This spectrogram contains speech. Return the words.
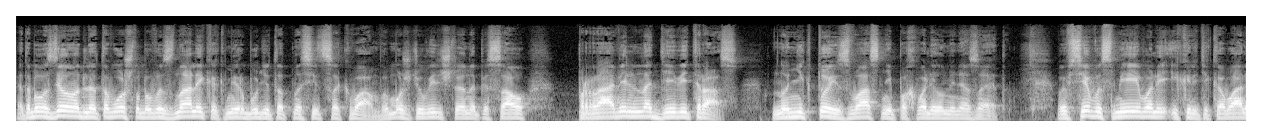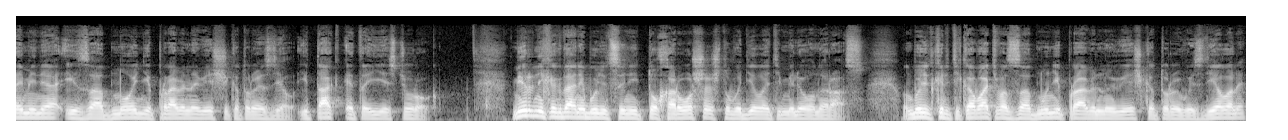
Это было сделано для того, чтобы вы знали, как мир будет относиться к вам. Вы можете увидеть, что я написал правильно 9 раз, но никто из вас не похвалил меня за это. Вы все высмеивали и критиковали меня из-за одной неправильной вещи, которую я сделал. И так это и есть урок. Мир никогда не будет ценить то хорошее, что вы делаете миллионы раз. Он будет критиковать вас за одну неправильную вещь, которую вы сделали,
